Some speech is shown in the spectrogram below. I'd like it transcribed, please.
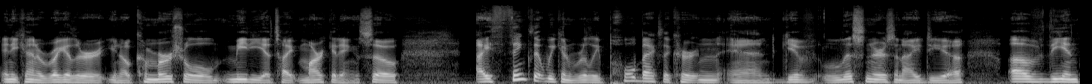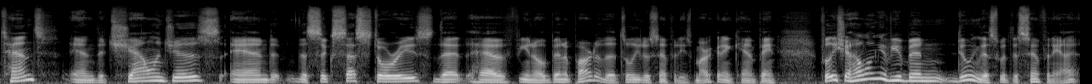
any kind of regular, you know, commercial media type marketing. So I think that we can really pull back the curtain and give listeners an idea of the intent and the challenges and the success stories that have, you know, been a part of the Toledo Symphony's marketing campaign. Felicia, how long have you been doing this with the symphony? I,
